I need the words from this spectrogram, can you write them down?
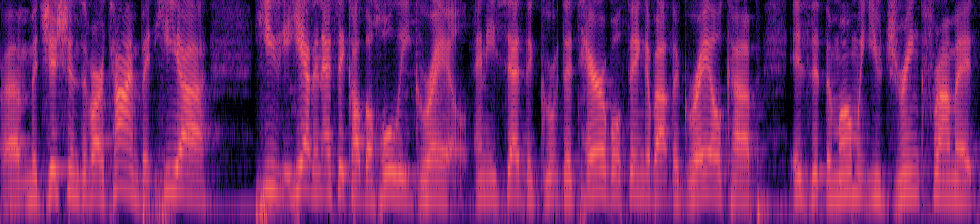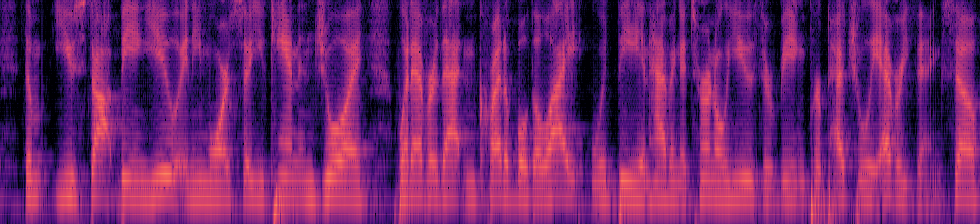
uh, magicians of our time, but he. He, he had an essay called The Holy Grail, and he said the, the terrible thing about the Grail cup is that the moment you drink from it, the, you stop being you anymore, so you can't enjoy whatever that incredible delight would be in having eternal youth or being perpetually everything. So,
